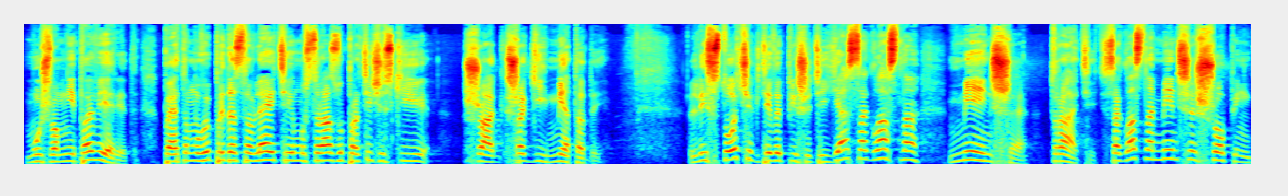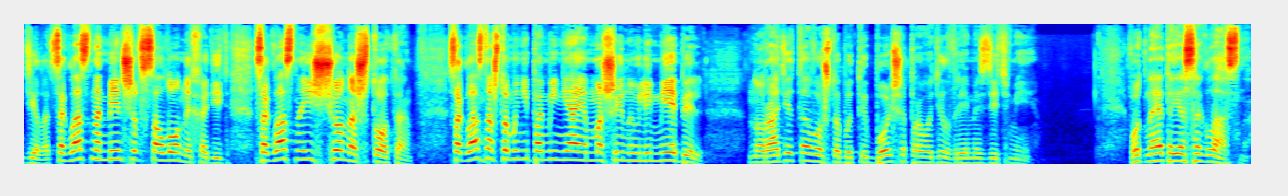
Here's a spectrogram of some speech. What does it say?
Муж вам не поверит. Поэтому вы предоставляете ему сразу практически шаг, шаги, методы. Листочек, где вы пишете, я согласна меньше тратить, согласна меньше шопинг делать, согласна меньше в салоны ходить, согласна еще на что-то, согласна, что мы не поменяем машину или мебель, но ради того, чтобы ты больше проводил время с детьми. Вот на это я согласна.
